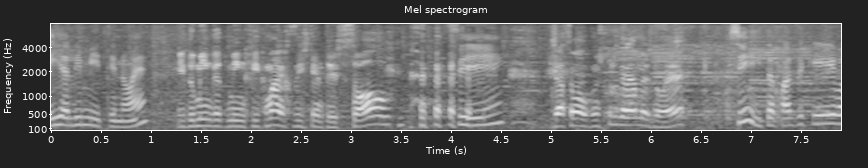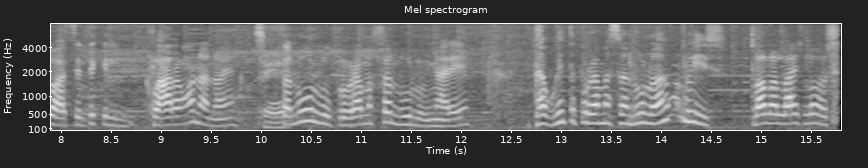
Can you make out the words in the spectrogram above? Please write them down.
ia limite, não é? E domingo a domingo fico mais resistente a este sol. Sim. Já são alguns programas, não é? Sim, então quase que ó, sente que clara ona, não é? Sim. Sanulo, programa Sanulo, minha Tá aguenta programa Sanulo, ah, Luís? Lá, lá, lá, los.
